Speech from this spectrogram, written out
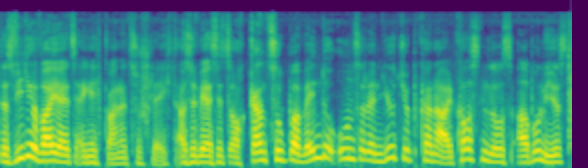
Das Video war ja jetzt eigentlich gar nicht so schlecht. Also wäre es jetzt auch ganz super, wenn du unseren YouTube-Kanal kostenlos abonnierst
